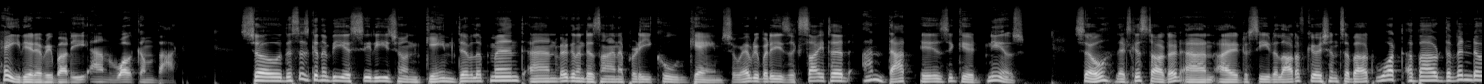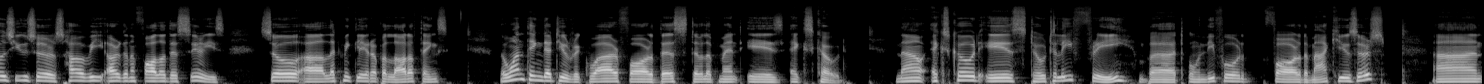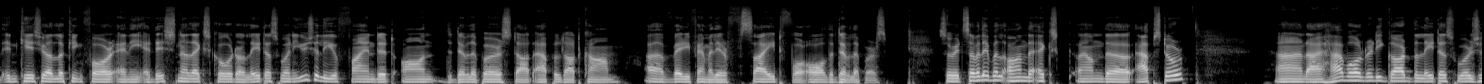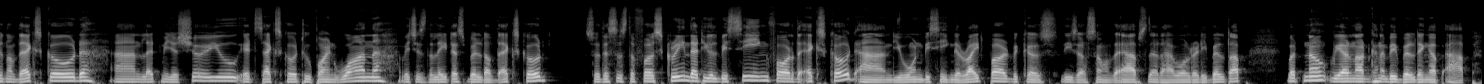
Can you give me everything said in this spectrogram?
Hey there everybody and welcome back. So this is going to be a series on game development and we're going to design a pretty cool game. So everybody is excited and that is a good news. So let's get started and I received a lot of questions about what about the Windows users, how we are going to follow this series. So uh, let me clear up a lot of things. The one thing that you require for this development is Xcode. Now Xcode is totally free but only for, for the Mac users. And in case you are looking for any additional Xcode or latest one, usually you find it on the developers.apple.com, a very familiar site for all the developers. So it's available on the X on the App Store. And I have already got the latest version of the Xcode. And let me just show you, it's Xcode 2.1, which is the latest build of the Xcode. So this is the first screen that you'll be seeing for the Xcode and you won't be seeing the right part because these are some of the apps that I have already built up. But no, we are not going to be building up app.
